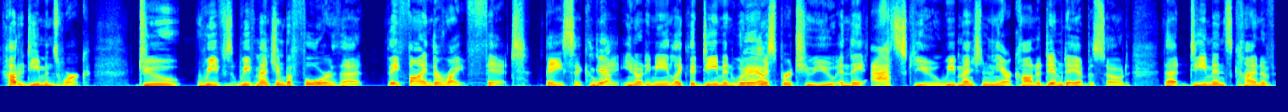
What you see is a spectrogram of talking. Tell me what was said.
How do demons work? Do we've we've mentioned before that they find the right fit, basically. Yeah. You know what I mean? Like the demon would Yeah. whisper to you and they ask you. We mentioned in the Arcana Dim Day episode that demons kind of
